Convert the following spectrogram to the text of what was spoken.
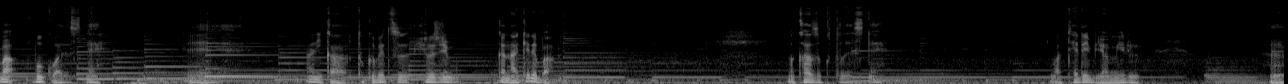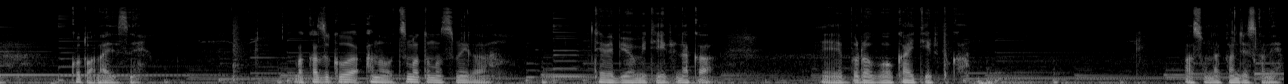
まあ僕はですね、えー、何か特別用事がなければ、まあ、家族とですね、まあ、テレビを見る、うん、ことはないですね、まあ、家族はあの妻と娘がテレビを見ている中、えー、ブログを書いているとかまあそんな感じですかね。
